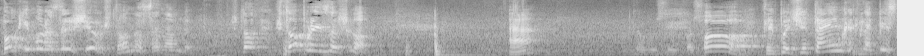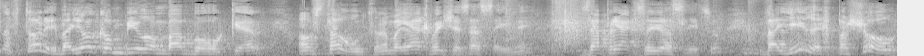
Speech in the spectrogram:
Бог ему разрешил, что он останавливает. Что, что произошло? А? О, так почитаем, как написано в Торе. Вайоком билом бабокер, он встал утром, ваях выше сосейны, запряг свою ослицу, воелых пошел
